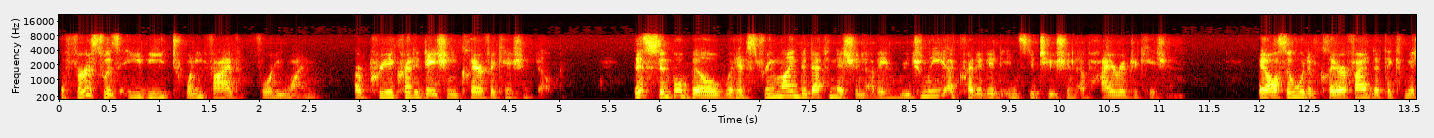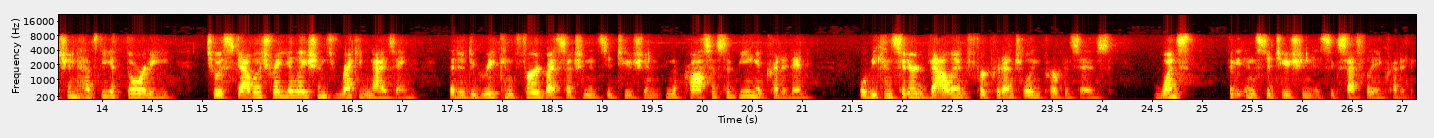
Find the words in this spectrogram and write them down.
the first was AB 2541, our pre accreditation clarification bill. This simple bill would have streamlined the definition of a regionally accredited institution of higher education. It also would have clarified that the Commission has the authority to establish regulations recognizing that a degree conferred by such an institution in the process of being accredited will be considered valid for credentialing purposes once the institution is successfully accredited.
